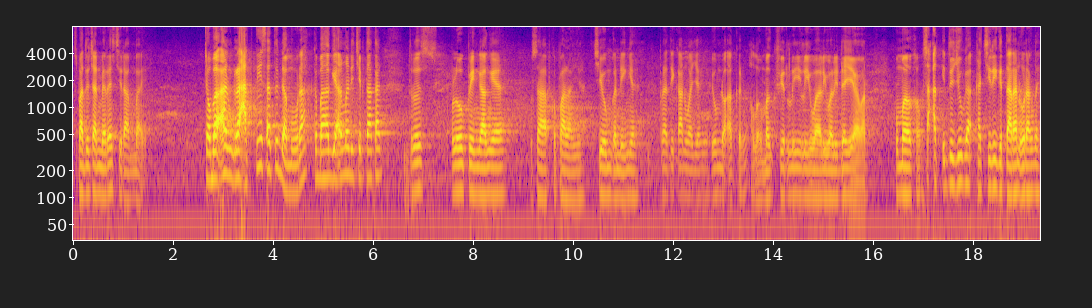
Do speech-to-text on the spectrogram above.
sepatu can beres cirambai. Cobaan gratis atau udah murah. Kebahagiaan mah diciptakan. Terus peluk pinggangnya usap kepalanya cium keningnya perhatikan wajahnya. Yum doakan Allah magfirli li wali walidayya war saat itu juga kaciri getaran orang teh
